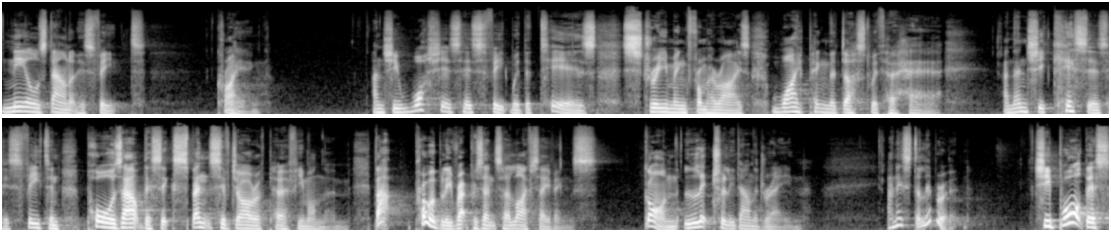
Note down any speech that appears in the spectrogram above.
kneels down at his feet, crying. And she washes his feet with the tears streaming from her eyes, wiping the dust with her hair. And then she kisses his feet and pours out this expensive jar of perfume on them. That probably represents her life savings, gone literally down the drain. And it's deliberate. She bought this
